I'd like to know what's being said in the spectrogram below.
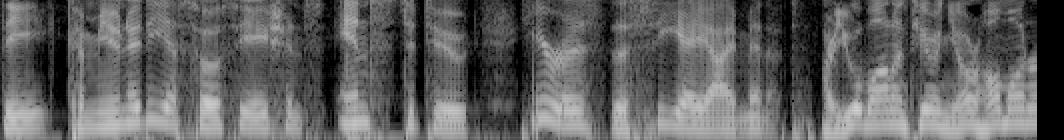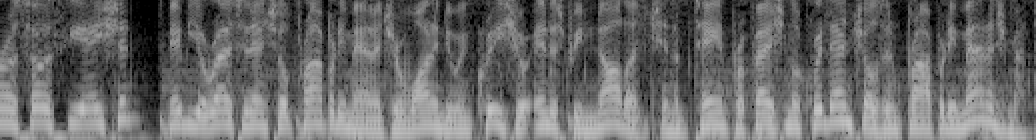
the Community Associations Institute. Here is the CAI Minute. Are you a volunteer in your homeowner association? Maybe a residential property manager wanting to increase your industry knowledge and obtain professional credentials in property management.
